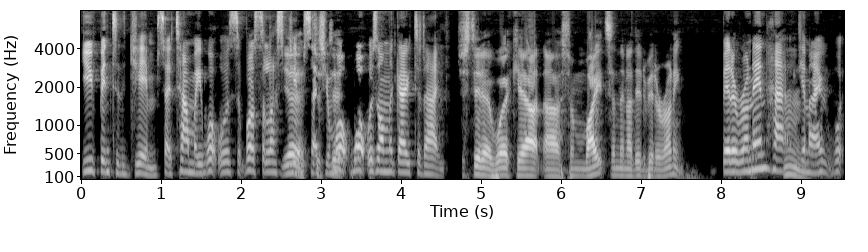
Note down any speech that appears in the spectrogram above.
you've been to the gym. So tell me what was what's the last Yeah, gym session? did- What what was on the go today? Just did a workout, uh, some weights, and then I did a bit of running. Bit of running. How Hmm. you know what,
